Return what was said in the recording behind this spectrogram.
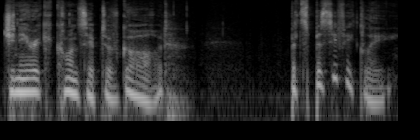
generic concept of God, but specifically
